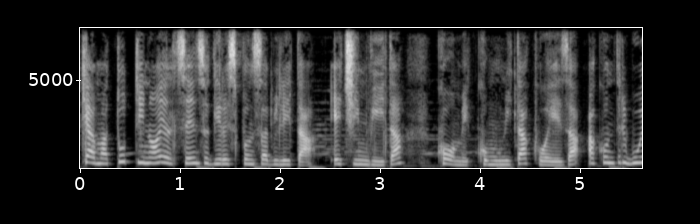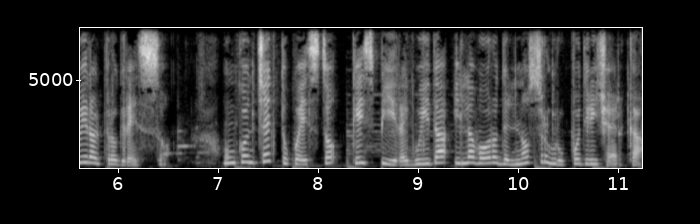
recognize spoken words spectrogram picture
chiama tutti noi al senso di responsabilità e ci invita, come comunità coesa, a contribuire al progresso. Un concetto questo che ispira e guida il lavoro del nostro gruppo di ricerca.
